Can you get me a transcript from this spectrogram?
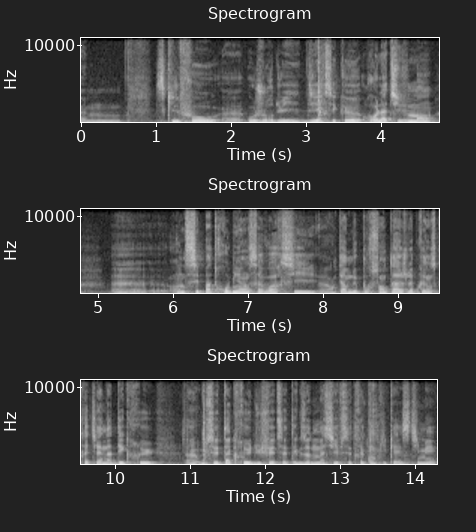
Euh, ce qu'il faut euh, aujourd'hui dire, c'est que relativement, on ne sait pas trop bien savoir si, en termes de pourcentage, la présence chrétienne a décru ou s'est accrue du fait de cet exode massif. C'est très compliqué à estimer.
